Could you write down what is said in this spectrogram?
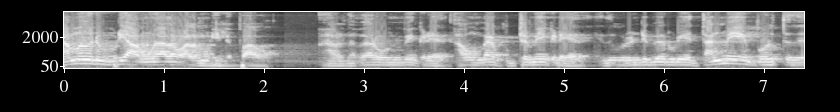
நம்ம விருப்பப்படி அவங்களால வாழ முடியல பாவம். அவ்வளோதான் வேறு ஒன்றுமே கிடையாது. அவங்க மேலே குற்றமே கிடையாது. இது ரெண்டு பேருடைய தன்மையை பொறுத்தது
